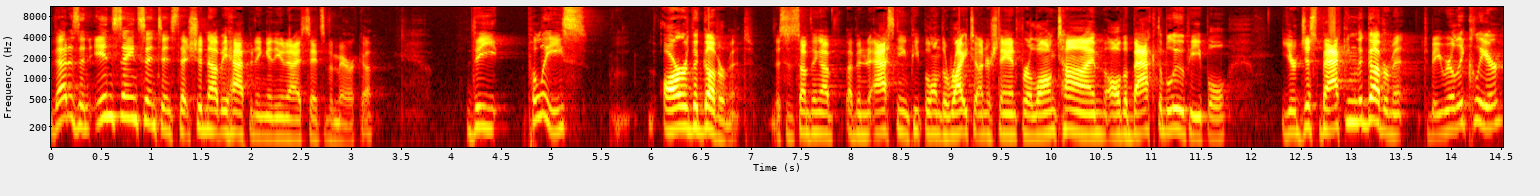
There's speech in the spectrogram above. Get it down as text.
That is an insane sentence that should not be happening in the United States of America. The police are the government. This is something I've, I've been asking people on the right to understand for a long time, all the back the blue people. You're just backing the government, to be really clear.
